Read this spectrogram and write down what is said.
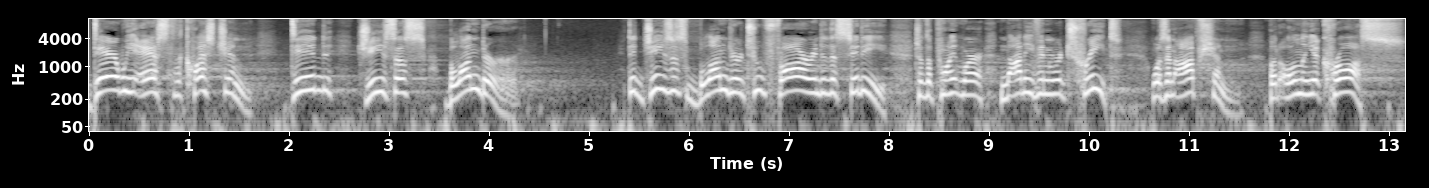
Dare we ask the question Did Jesus blunder? Did Jesus blunder too far into the city to the point where not even retreat was an option, but only a cross?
